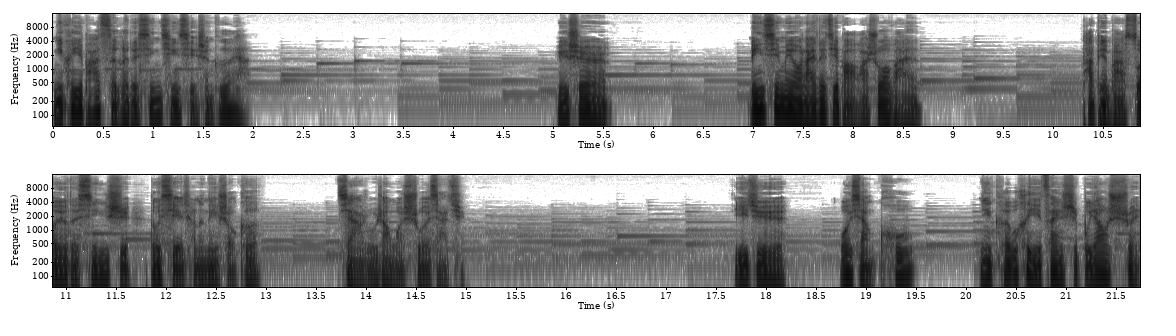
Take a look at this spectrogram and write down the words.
你可以把此刻的心情写成歌呀。”于是，林夕没有来得及把话说完，他便把所有的心事都写成了那首歌。假如让我说下去，一句“我想哭”，你可不可以暂时不要睡？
